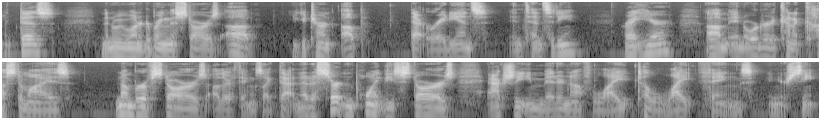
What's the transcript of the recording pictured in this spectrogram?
like this, then we wanted to bring the stars up you could turn up that radiance intensity right here um, in order to kind of customize number of stars, other things like that. And at a certain point, these stars actually emit enough light to light things in your scene.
